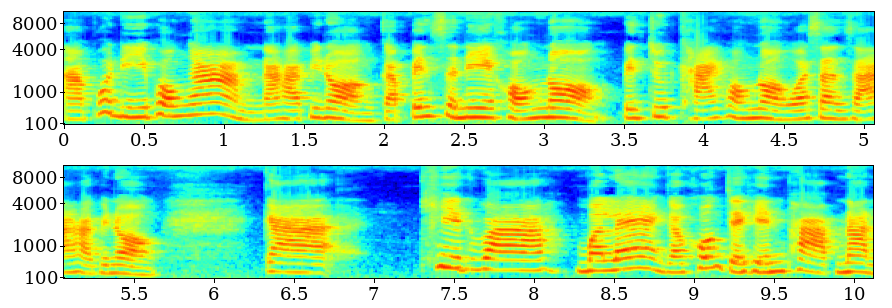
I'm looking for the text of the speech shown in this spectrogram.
อ่าพอดีพองามนะคะ พี่น้องกับเป็นเสน่ห์ของน้อง เป็นจุดขายของน้องว่าสันซาค่ะพี่น้องกะคิดว่าเมื่อแรงก็คงจะเห็นภาพนั่น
